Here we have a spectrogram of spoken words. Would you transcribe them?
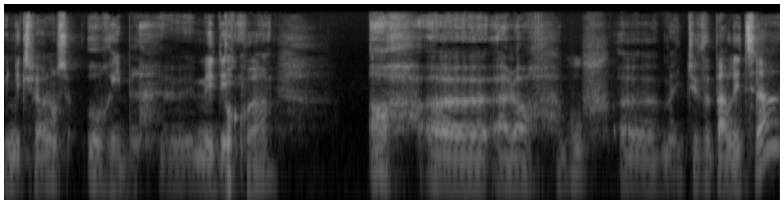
une expérience horrible. Euh, mais pourquoi? Oh, alors, tu veux parler de ça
